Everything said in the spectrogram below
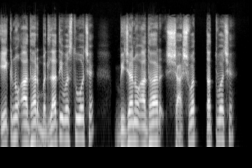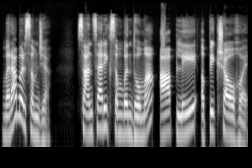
એકનો આધાર બદલાતી વસ્તુઓ છે બીજાનો આધાર શાશ્વત તત્વ છે? બરાબર સમજ્યા. સાંસારિક સંબંધોમાં આપ લે અપેક્ષાઓ હોય.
